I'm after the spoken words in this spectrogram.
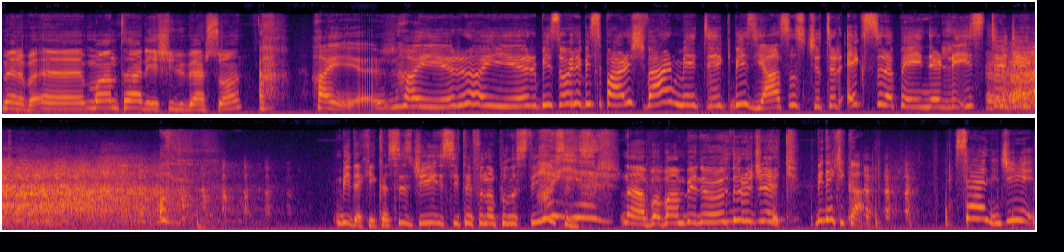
Merhaba. Ee, mantar, yeşil biber, soğan. Hayır, hayır, hayır. Biz öyle bir sipariş vermedik. Biz yağsız çıtır ekstra peynirli istedik. Bir dakika siz G. Stephanopoulos değil misiniz? Na babam beni öldürecek. Bir dakika. Sen G.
